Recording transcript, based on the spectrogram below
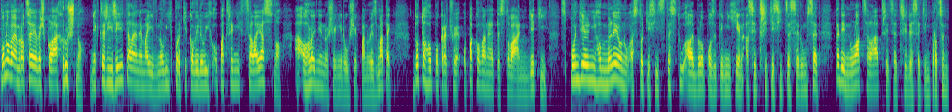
Po novém roce je ve školách rušno. Někteří ředitelé nemají v nových protikovidových opatřeních zcela jasno a ohledně nošení roušek panuje zmatek. Do toho pokračuje opakované testování dětí. Z pondělního milionu a 100 tisíc testů ale bylo pozitivních jen asi 3700, tedy 0,33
